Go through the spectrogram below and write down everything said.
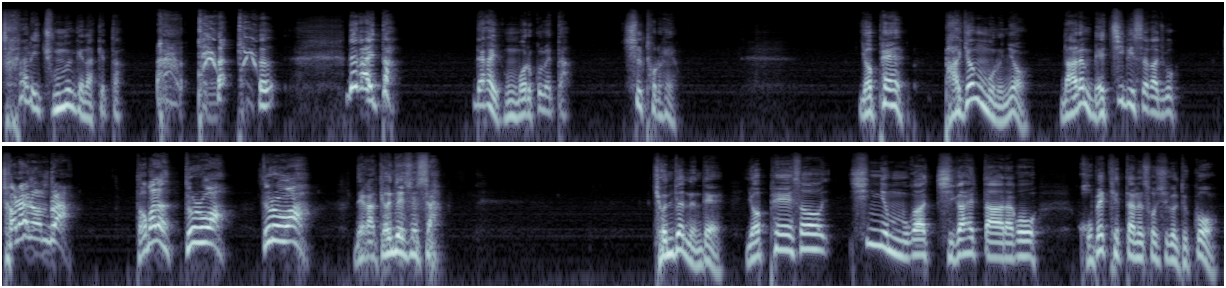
차라리 죽는 게 낫겠다. 내가 있다. 내가 역모를 꾸몄다. 실토를 해요. 옆에 박영무는요. 나름 맷집이 있어가지고 저래 놈들아 더 받아 들어와 들어와 내가 견딜 수 있어. 견뎠는데 옆에서 신윤무가 지가 했다라고 고백했다는 소식을 듣고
